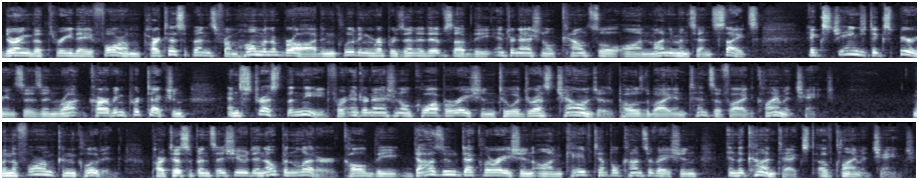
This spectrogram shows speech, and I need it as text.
During the three day forum, participants from home and abroad, including representatives of the International Council on Monuments and Sites, exchanged experiences in rock carving protection and stressed the need for international cooperation to address challenges posed by intensified climate change. When the forum concluded, participants issued an open letter called the Dazu Declaration on Cave Temple Conservation in the Context of Climate Change.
